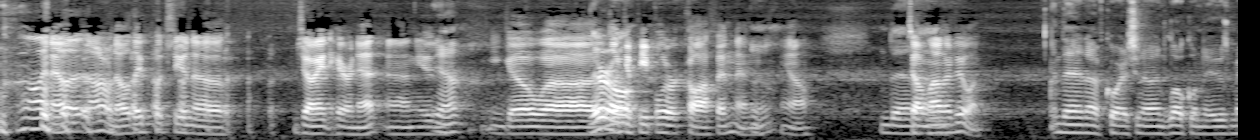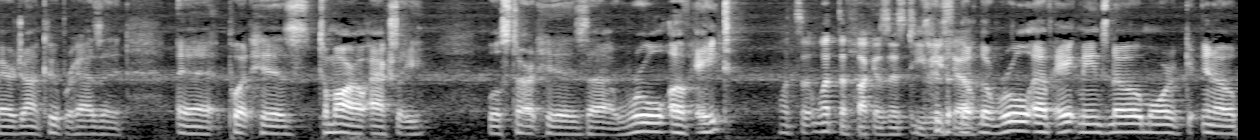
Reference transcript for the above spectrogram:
Well, I know. I don't know. They put you in a giant hairnet and you Yeah. you go uh, They're look all- at people who are coughing and you know and then, tell them how uh, they're doing. And then, of course, you know, in local news, Mayor John Cooper has a, uh, put his tomorrow. Actually, will start his uh, rule of eight. What's the, what the fuck is this TV the, show? the rule of eight means no more. You know,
